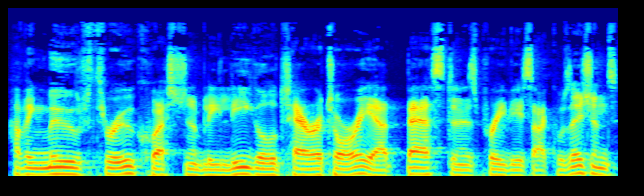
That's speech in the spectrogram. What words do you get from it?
Having moved through questionably legal territory at best in his previous acquisitions,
